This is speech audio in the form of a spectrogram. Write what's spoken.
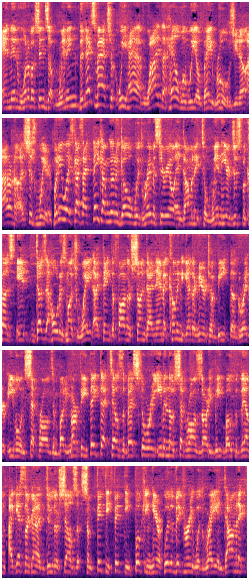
and then one of us ends up winning, the next match we have, why the hell would we obey rules, you know? I don't know. It's just weird. But anyways, guys, I think I'm going to go with Rey Mysterio and Dominic to win here just because it doesn't hold as much weight. I think the father-son dynamic coming together here to beat the greater evil and Seth Rollins and Buddy Murphy, I think that tells the best story, even though Seth Rollins is already beat both of them. I guess they're going to do themselves some 50-50 booking here with a victory with Rey and Dominic.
